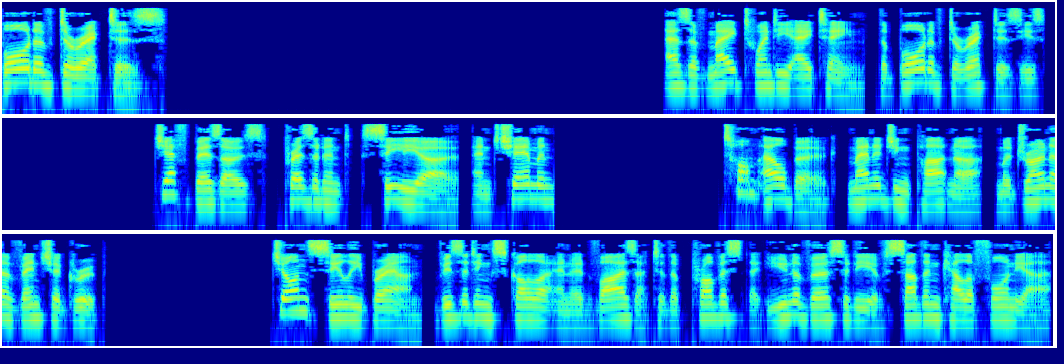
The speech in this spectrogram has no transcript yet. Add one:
Board of Directors As of May 2018, the board of directors is Jeff Bezos, President, CEO, and Chairman Tom Alberg, Managing Partner, Madrona Venture Group John Seely Brown, Visiting Scholar and Advisor to the Provost at University of Southern California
